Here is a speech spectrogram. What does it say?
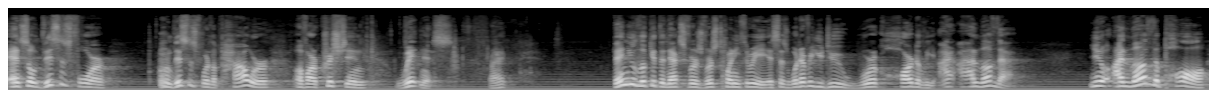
And so this is for this is for the power of our Christian witness, right? Then you look at the next verse, verse 23. It says, Whatever you do, work heartily. I, I love that. You know, I love the Paul,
